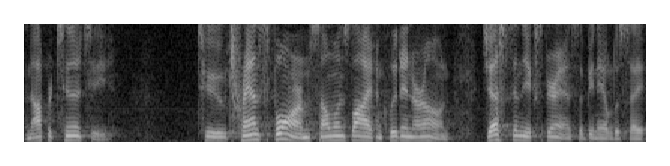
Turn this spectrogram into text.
an opportunity to transform someone's life, including our own, just in the experience of being able to say,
